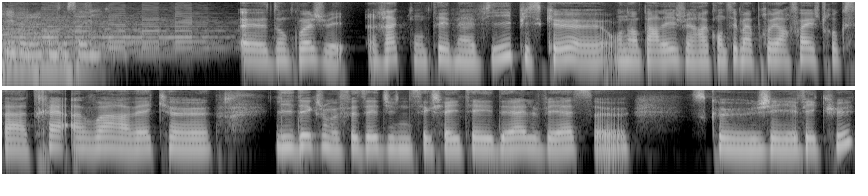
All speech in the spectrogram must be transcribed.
Qui veut raconter sa vie? Euh, donc moi, je vais raconter ma vie puisque euh, on en parlait. Je vais raconter ma première fois et je trouve que ça a très à voir avec euh, l'idée que je me faisais d'une sexualité idéale vs euh, ce que j'ai vécu.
